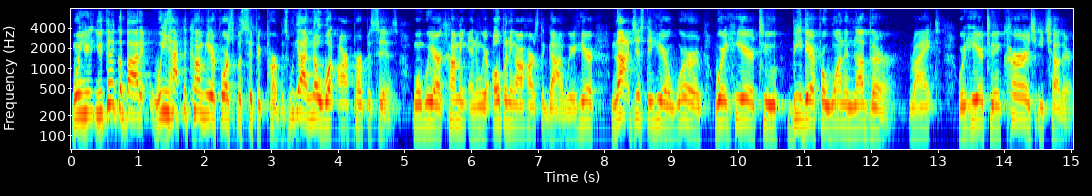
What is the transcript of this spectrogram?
when you, you think about it, we have to come here for a specific purpose. We got to know what our purpose is when we are coming and we're opening our hearts to God. We're here not just to hear a word, we're here to be there for one another, right? We're here to encourage each other.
